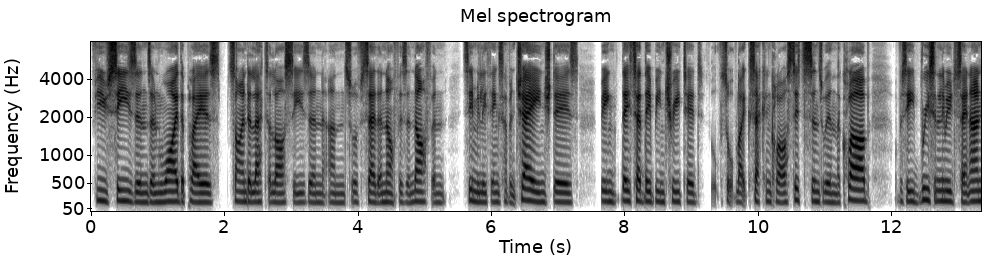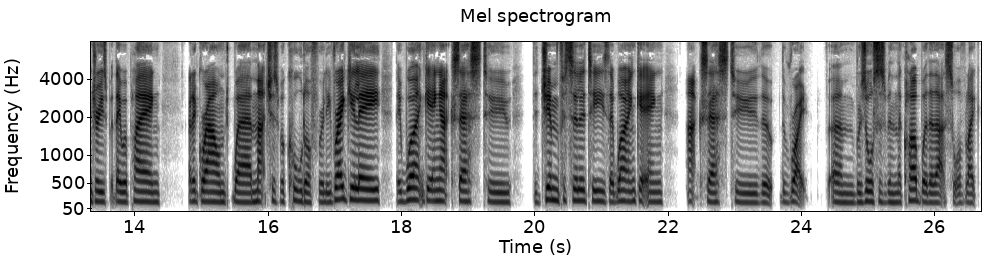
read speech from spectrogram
few seasons, and why the players signed a letter last season and sort of said enough is enough, and seemingly things haven't changed, is being they said they've been treated sort of like second class citizens within the club. Obviously, recently moved to St Andrews, but they were playing at a ground where matches were called off really regularly. They weren't getting access to the gym facilities. They weren't getting access to the the right um, resources within the club, whether that's sort of like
